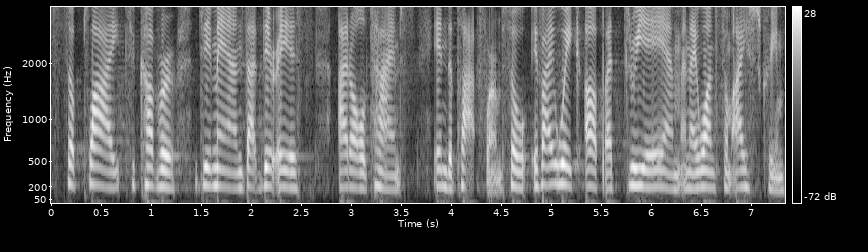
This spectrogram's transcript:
supply to cover demand that there is at all times in the platform. So if I wake up at 3 a.m. and I want some ice cream,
